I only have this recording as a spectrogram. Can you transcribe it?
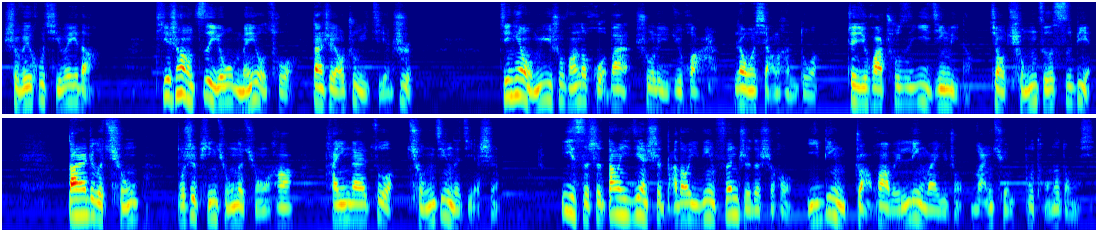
是微乎其微的，提倡自由没有错，但是要注意节制。今天我们御书房的伙伴说了一句话，让我想了很多。这句话出自《易经》里的，叫“穷则思变”。当然，这个“穷”不是贫穷的“穷”哈，它应该做穷尽的解释。意思是，当一件事达到一定分值的时候，一定转化为另外一种完全不同的东西。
